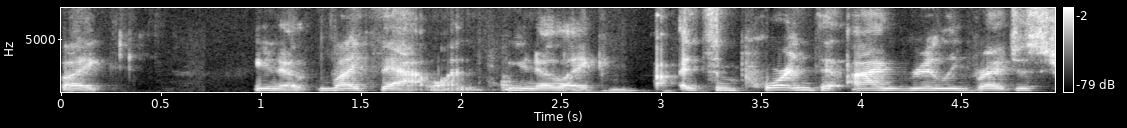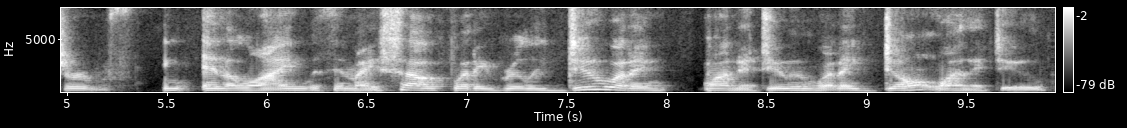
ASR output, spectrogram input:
Like you know, like that one. You know, like mm-hmm. it's important that I really register and align within myself what I really do, what I want to do, and what I don't want to do.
